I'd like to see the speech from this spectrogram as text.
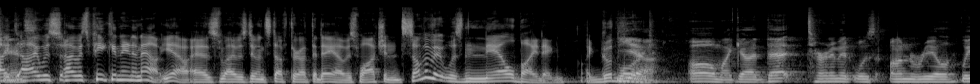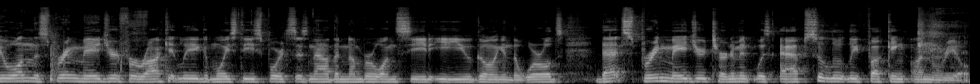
a chance? I, I was I was peeking in and out. Yeah, as I was doing stuff throughout the day, I was watching. Some of it was nail biting. Like, good lord. Yeah. Oh my god, that tournament was unreal. We won the spring major for Rocket League. Moist Esports is now the number one seed EU going in the worlds. That spring major tournament was absolutely fucking unreal.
